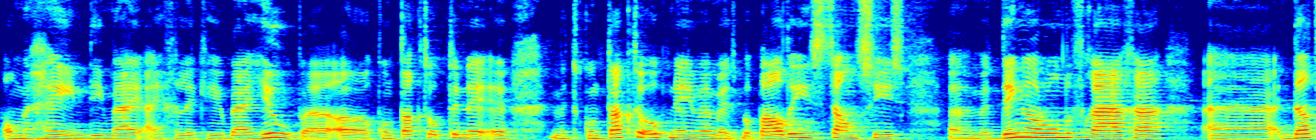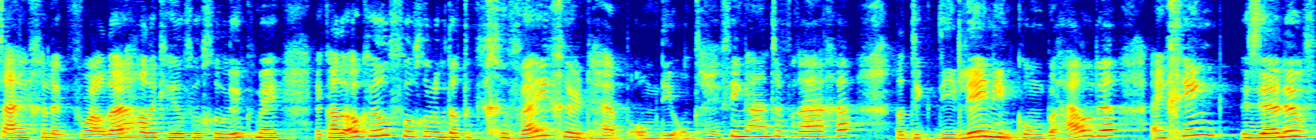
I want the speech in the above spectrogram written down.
om me heen die mij eigenlijk hierbij hielpen. contacten op te met contacten opnemen met bepaalde instanties, met dingen rondvragen. Dat eigenlijk, vooral daar had ik heel veel geluk mee. Ik had ook heel veel geluk dat ik geweigerd heb om die ontheffing aan te vragen. Dat ik die lening kon behouden en ging zelf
